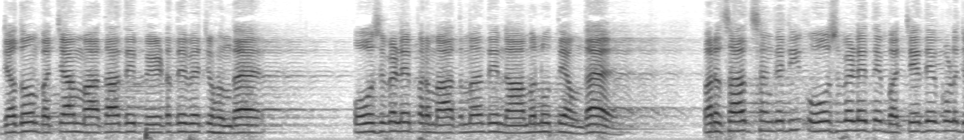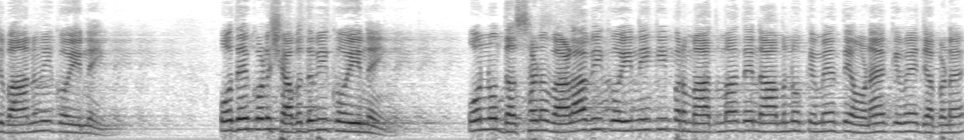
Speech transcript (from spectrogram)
ਜਦੋਂ ਬੱਚਾ ਮਾਤਾ ਦੇ ਪੇਟ ਦੇ ਵਿੱਚ ਹੁੰਦਾ ਹੈ, ਉਸ ਵੇਲੇ ਪਰਮਾਤਮਾ ਦੇ ਨਾਮ ਨੂੰ ਧਿਆਉਂਦਾ ਹੈ। ਪਰ ਸਾਧ ਸੰਗਤ ਜੀ, ਉਸ ਵੇਲੇ ਤੇ ਬੱਚੇ ਦੇ ਕੋਲ ਜ਼ਬਾਨ ਵੀ ਕੋਈ ਨਹੀਂ। ਉਹਦੇ ਕੋਲ ਸ਼ਬਦ ਵੀ ਕੋਈ ਨਹੀਂ। ਉਹਨੂੰ ਦੱਸਣ ਵਾਲਾ ਵੀ ਕੋਈ ਨਹੀਂ ਕਿ ਪਰਮਾਤਮਾ ਦੇ ਨਾਮ ਨੂੰ ਕਿਵੇਂ ਧਿਆਉਣਾ ਕਿਵੇਂ ਜਪਣਾ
